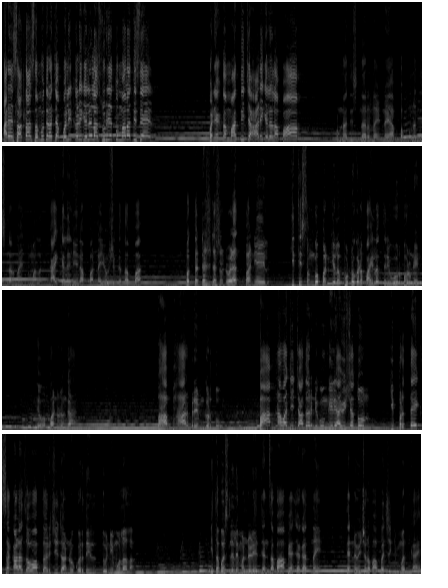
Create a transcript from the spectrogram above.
अरे साता समुद्राच्या पलीकडे गेलेला सूर्य तुम्हाला दिसेल. पण एकदा मातीच्या आड गेलेला बाप पुन्हा दिसणार नाही. नाही आप्पा पुन्हा दिसणार नाही तुम्हाला. काय केलं नाही आप्पा? नाही येऊ शकत आप्पा. फक्त ढसढस डोळ्यात पाणी येईल. किती संगोपन केलं फोटोकडे पाहिलं तरी ऊर भरून येईल. तेव्हा पांडुरंगा. बाप फार प्रेम करतो. बाप नावाची चादर निघून गेली आयुष्यातून. की प्रत्येक सकाळ जबाबदारीची जाणीव कर देईल दोन्ही मुलाला. इथं बसलेले मंडळी आहेत, ज्यांचा बाप या जगात नाही त्यांना विचारा बापाची किंमत काय?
